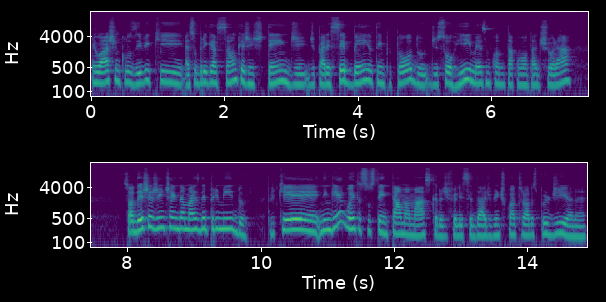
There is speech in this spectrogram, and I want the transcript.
Eu acho, inclusive, que essa obrigação que a gente tem de, de parecer bem o tempo todo, de sorrir mesmo quando tá com vontade de chorar, só deixa a gente ainda mais deprimido. Porque ninguém aguenta sustentar uma máscara de felicidade 24 horas por dia, né?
